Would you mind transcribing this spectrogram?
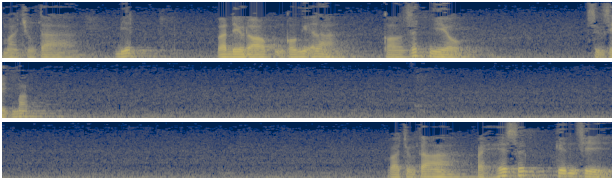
mà chúng ta biết. Và điều đó cũng có nghĩa là có rất nhiều sự dính mắc và chúng ta phải hết sức kiên trì,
